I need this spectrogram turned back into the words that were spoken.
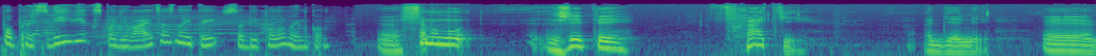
Попри свій вік, сподівається знайти собі половинку. Е, Самому жити в хаті віддільній, е,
